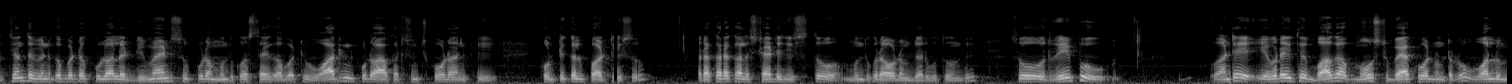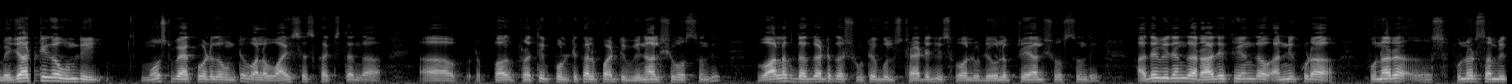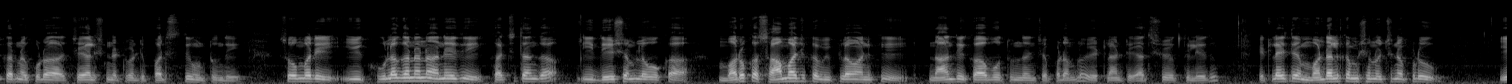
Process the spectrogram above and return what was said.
అత్యంత వెనుకబడ్డ కులాల డిమాండ్స్ కూడా ముందుకు వస్తాయి కాబట్టి వారిని కూడా ఆకర్షించుకోవడానికి పొలిటికల్ పార్టీస్ రకరకాల స్ట్రాటజీస్తో ముందుకు రావడం జరుగుతుంది. సో రేపు అంటే ఎవరైతే బాగా మోస్ట్ బ్యాక్వర్డ్ ఉంటారో వాళ్ళు మెజారిటీగా ఉండి మోస్ట్ బ్యాక్వర్డ్గా ఉంటే వాళ్ళ వాయిసెస్ ఖచ్చితంగా ప్రతి పొలిటికల్ పార్టీ వినాల్సి వస్తుంది. వాళ్ళకు తగ్గట్టుగా సూటబుల్ స్ట్రాటజీస్ వాళ్ళు డెవలప్ చేయాల్సి వస్తుంది. అదేవిధంగా రాజకీయంగా అన్నీ కూడా పునర పునర్సమీకరణ కూడా చేయాల్సినటువంటి పరిస్థితి ఉంటుంది. సో మరి ఈ కులగణన అనేది ఖచ్చితంగా ఈ దేశంలో ఒక మరొక సామాజిక విప్లవానికి నాంది కాబోతుందని చెప్పడంలో ఎట్లాంటి అతిశయోక్తి లేదు. ఎట్లయితే మండల్ కమిషన్ వచ్చినప్పుడు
